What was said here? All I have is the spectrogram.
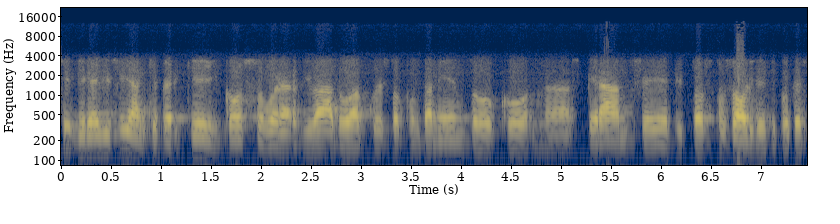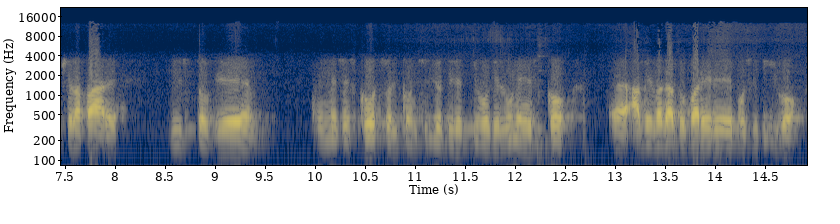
Sì, direi di sì, anche perché il Kosovo era arrivato a questo appuntamento con eh, speranze piuttosto solide di potercela fare, visto che il mese scorso il Consiglio direttivo dell'UNESCO eh, aveva dato parere positivo,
